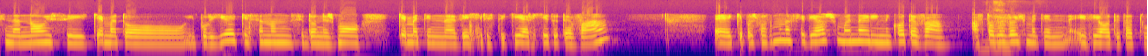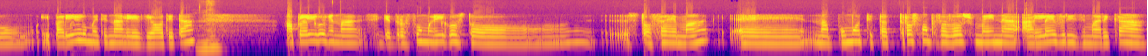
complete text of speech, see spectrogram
συνεννόηση και με το Υπουργείο και σε έναν συντονισμό και με την ε, διαχειριστική αρχή του ΤΕΒΑ ε, και προσπαθούμε να σχεδιάσουμε ένα ελληνικό ΤΕΒΑ. Αυτό βέβαια όχι με την ιδιότητα του υπαλλήλου, με την άλλη ιδιότητα. Ναι. Απλά λίγο για να συγκεντρωθούμε λίγο στο, στο θέμα, ε, να πούμε ότι τα τρόφιμα που θα δώσουμε είναι αλεύρι, ζυμαρικά,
